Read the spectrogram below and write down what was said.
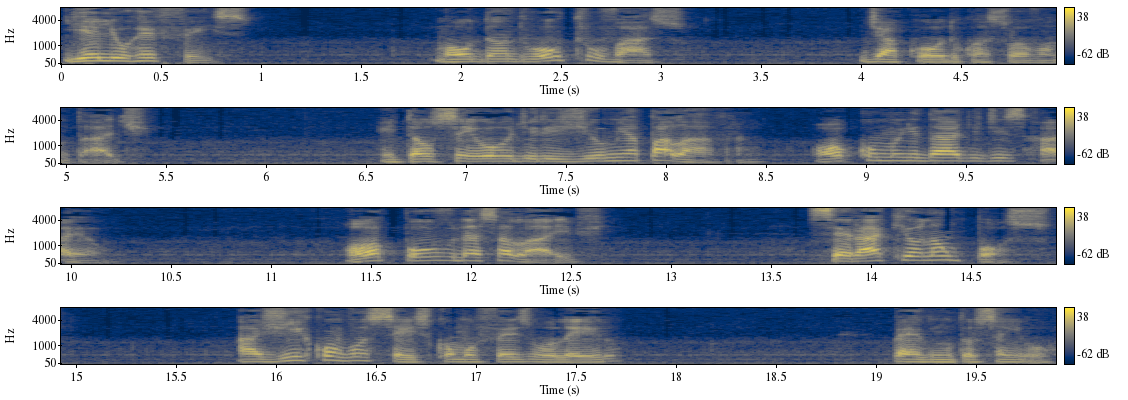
E ele o refez, moldando outro vaso, de acordo com a sua vontade. Então o Senhor dirigiu-me a palavra, ó comunidade de Israel, ó povo dessa live. Será que eu não posso agir com vocês como fez o oleiro? Pergunta o Senhor.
